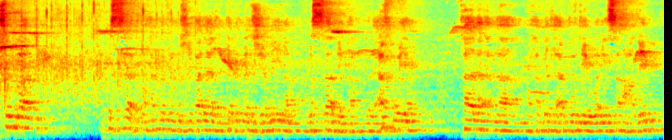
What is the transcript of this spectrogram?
شكرا الاستاذ محمد المجيب على هذه الكلمة الجميلة والسابقة والعفوية. قال أن محمد العبودي هو إنسان عظيم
